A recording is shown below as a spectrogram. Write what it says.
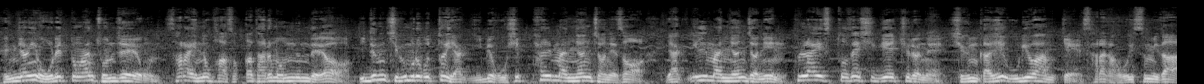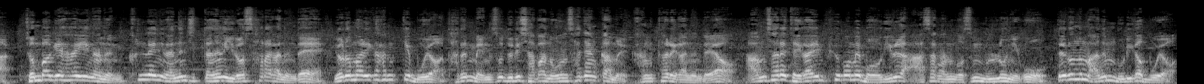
굉장히 오랫동안 존재해온 살아있는 화석과 다름없는데요. 이들은 지금으로부터 약 258만 년 전에서 약 1만 년 전인 플라이스 플라이스토세 시기에 출현해 지금까지 우리와 함께 살아가고 있습니다. 점박이 하이에나는 clan이라는 집단을 이뤄 살아가는데 여러 마리가 함께 모여 다른 맹수들이 잡아놓은 사냥감을 강탈해 가는데요. 암살의 대가인 표범의 먹이를 앗아가는 것은 물론이고 때로는 많은 무리가 모여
